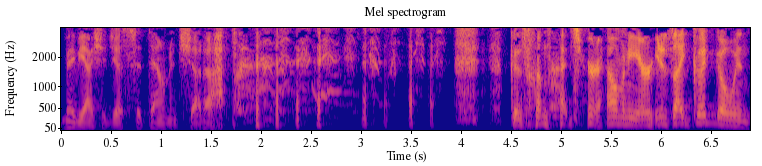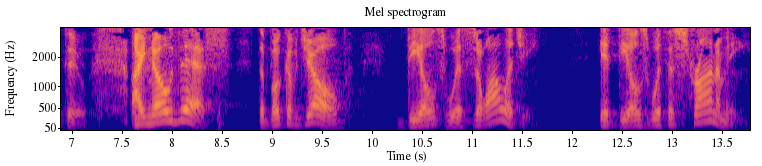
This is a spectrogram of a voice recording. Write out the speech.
Maybe I should just sit down and shut up. Because I'm not sure how many areas I could go into. I know this. The book of Job deals with zoology. It deals with astronomy.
